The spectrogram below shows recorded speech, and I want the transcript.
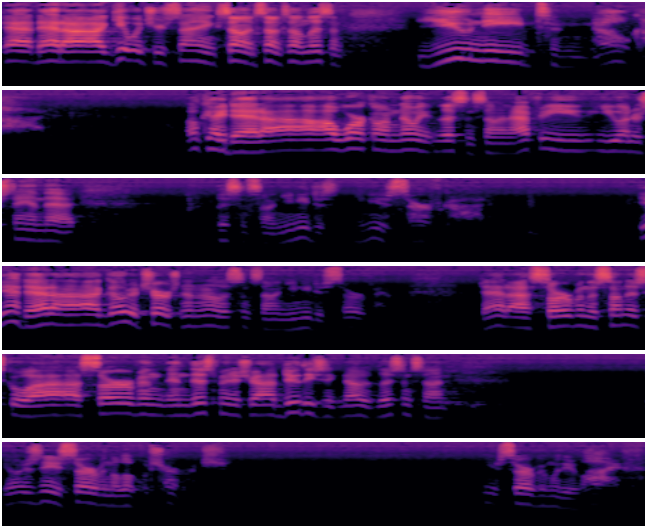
Dad, Dad, I get what you're saying. Son, son, son, listen. You need to know God. Okay, Dad, I, will work on knowing. Listen, son, after you, you understand that, listen, son, you need to, you need to serve God. Yeah, Dad, I, I go to church. No, no, no, listen, son, you need to serve Him. Dad, I serve in the Sunday school. I, I serve in, in this ministry. I do these things. No, listen, son, you don't just need to serve in the local church. You serve Him with your life.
